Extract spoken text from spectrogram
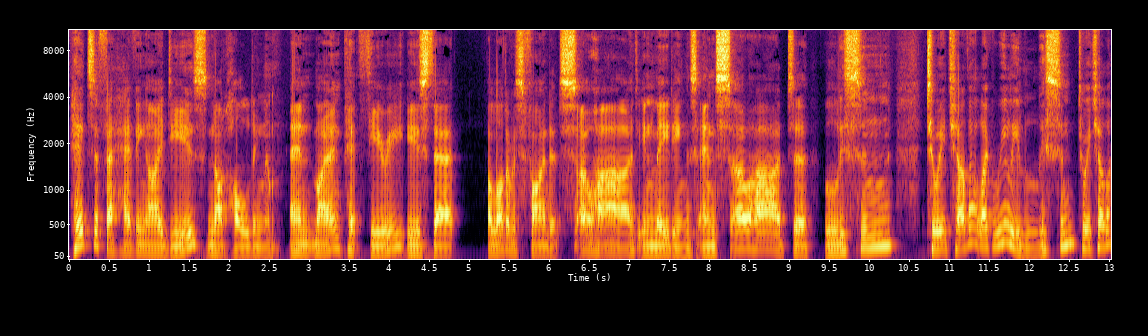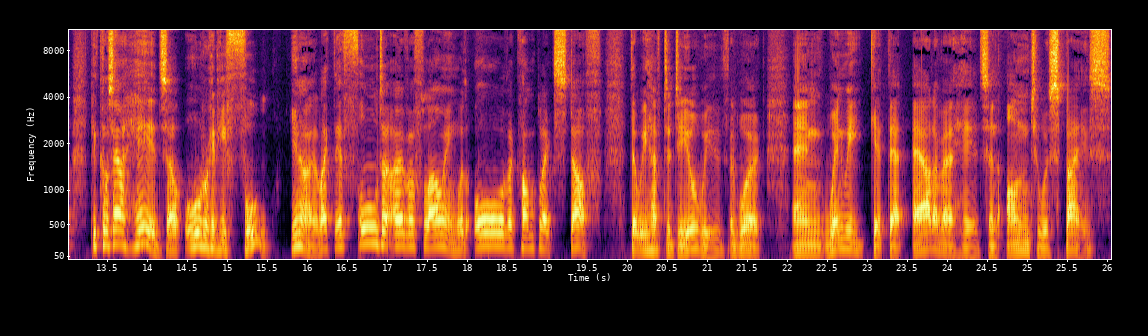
heads are for having ideas, not holding them. And my own pet theory is that a lot of us find it so hard in meetings and so hard to listen to each other, like really listen to each other, because our heads are already full. You know, like they're full to overflowing with all the complex stuff that we have to deal with at work. And when we get that out of our heads and onto a space,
